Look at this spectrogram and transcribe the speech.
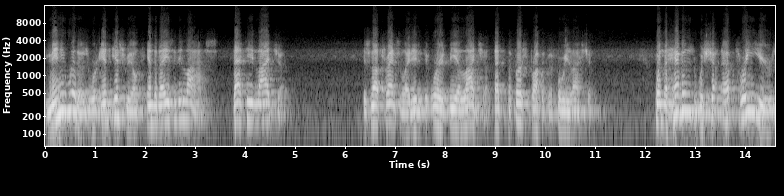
Many widows were in Israel in the days of Elias. That's Elijah. It's not translated. If it were, it'd be Elijah. That's the first prophet before Elisha. When the heavens was shut up three years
